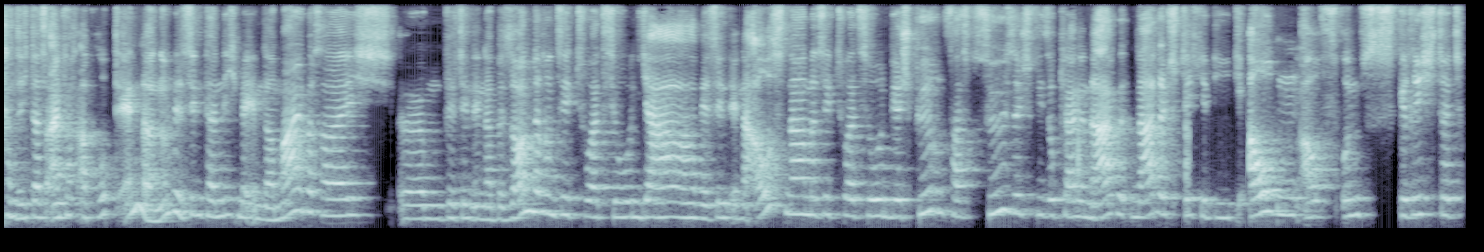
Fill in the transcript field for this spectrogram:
kann sich das einfach abrupt ändern. Ne? Wir sind dann nicht mehr im Normalbereich, ähm, wir sind in einer besonderen Situation, ja, wir sind in einer Ausnahmesituation, wir spüren fast physisch wie so kleine Nagel Nadelstiche, die, die Augen auf uns gerichtet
